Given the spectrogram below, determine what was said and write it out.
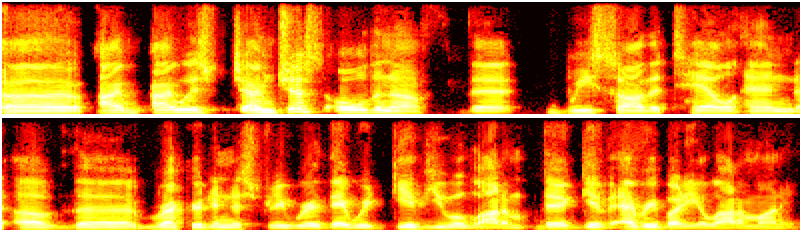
uh, I I was I'm just old enough that we saw the tail end of the record industry where they would give you a lot of they would give everybody a lot of money.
